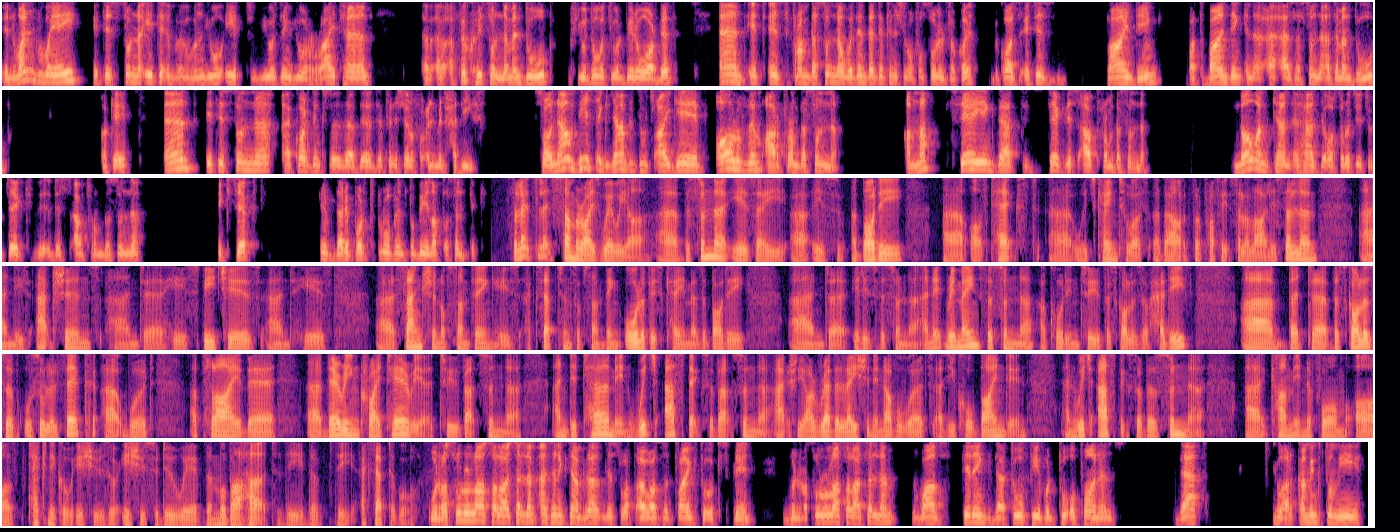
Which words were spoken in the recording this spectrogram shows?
In one way, it is sunnah eat, when you eat using your right hand, a, fiqhi sunnah mandub. If you do it, you will be rewarded. And it is from the sunnah within the definition of usul al-fiqh because it is binding, but binding in a, as a sunnah, as a mandub. Okay. And it is sunnah according to the, the definition of ilm al-hadith. So now these examples which I gave, all of them are from the sunnah. I'm not saying that take this out from the sunnah. No one can has the authority to take this out from the sunnah, except if the report proven to be not authentic. So let's let's summarize where we are. Uh, the Sunnah is a uh, is a body uh, of text uh, which came to us about the Prophet sallallahu alaihi wasallam and his actions and uh, his speeches and his uh, sanction of something, his acceptance of something. All of this came as a body, and it is the Sunnah, and it remains the Sunnah according to the scholars of Hadith. Um, but uh, the scholars of Usul al Fiqh uh, would apply their uh, varying criteria to that Sunnah and determine which aspects of that Sunnah actually are revelation, in other words, as you call binding, and which aspects of those Sunnah uh, come in the form of technical issues or issues to do with the mubahat, the, the, the acceptable. When Rasulullah as an example, this is what I was trying to explain. When Rasulullah sallallahu was telling the two people, two opponents, that you are coming to me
